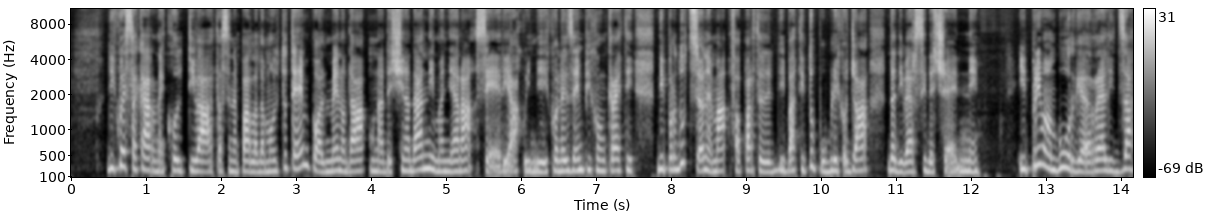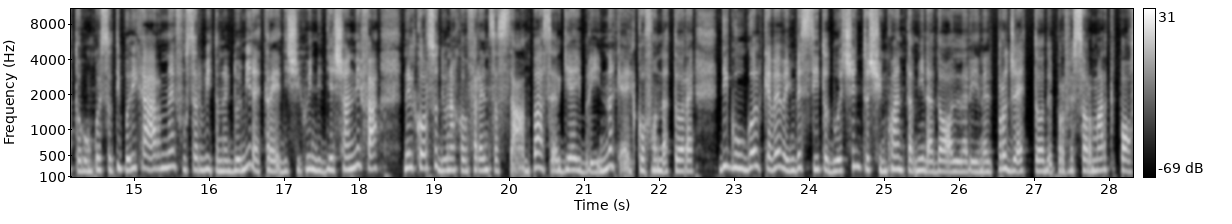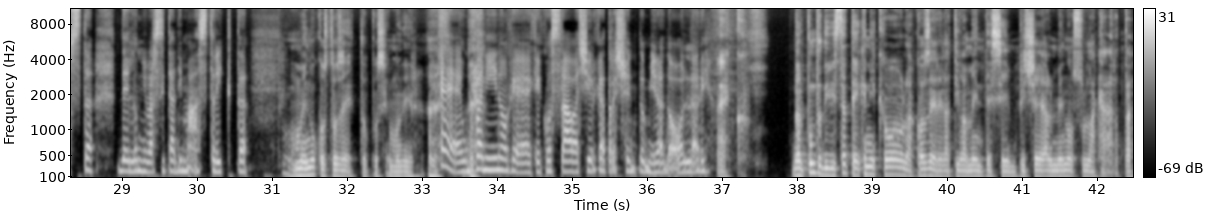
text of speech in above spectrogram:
Di questa carne coltivata se ne parla da molto tempo, almeno da una decina d'anni in maniera seria, quindi con esempi concreti di produzione, ma fa parte del dibattito pubblico già da diversi decenni. Il primo hamburger realizzato con questo tipo di carne fu servito nel 2013, quindi dieci anni fa, nel corso di una conferenza stampa a Sergey Brin, che è il cofondatore di Google, che aveva investito 250 mila dollari nel progetto del professor Mark Post dell'Università di Maastricht. Un menù costosetto, possiamo dire. È un panino che, che costava circa 300 mila dollari. Ecco. Dal punto di vista tecnico la cosa è relativamente semplice, almeno sulla carta.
